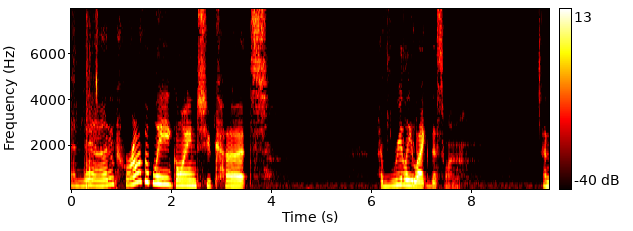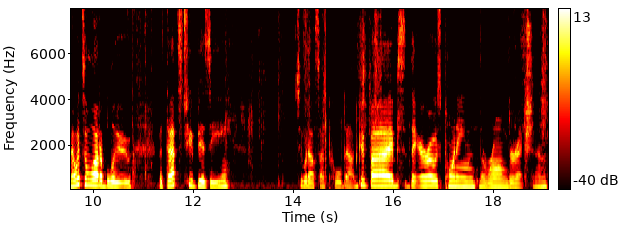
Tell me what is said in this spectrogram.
And then probably going to cut, I really like this one. I know it's a lot of blue, but that's too busy. Let's see what else I pulled out. Good vibes. The arrow's pointing the wrong direction.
